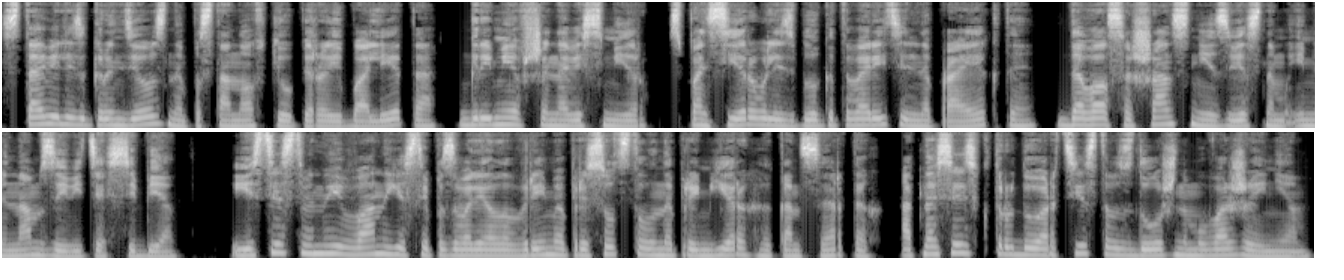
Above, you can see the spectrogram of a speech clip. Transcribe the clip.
ставились грандиозные постановки оперы и балета, гремевшие на весь мир, спонсировались благотворительные проекты, давался шанс неизвестным именам заявить о себе. Естественно, Иван, если позволяло время, присутствовал на премьерах и концертах, относясь к труду артистов с должным уважением,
